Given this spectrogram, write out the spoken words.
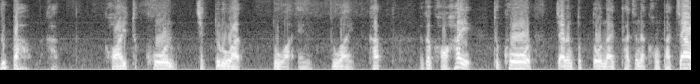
หรือเปล่านะครับขอให้ทุกคนเช็คตรวจตัวเองด้วยครับแล้วก็ขอให้ทุกคนเจริญเติบโตในพระเจ้าของพระเจ้า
